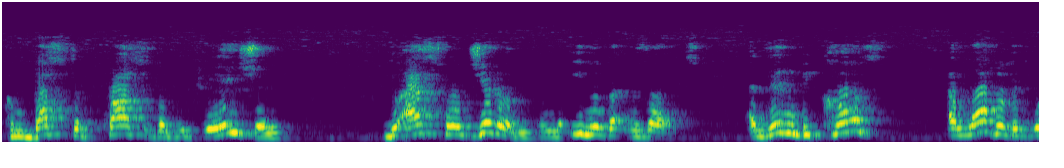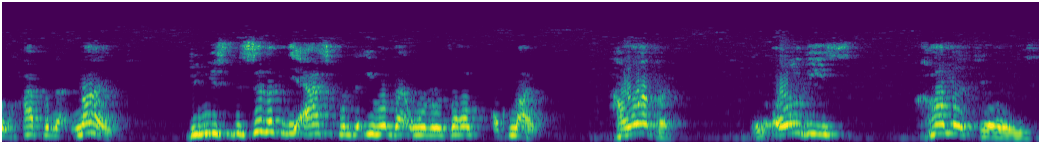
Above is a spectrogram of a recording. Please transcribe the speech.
combustive process of recreation, you ask for generally from the evil that results. And then because a lot of it will happen at night, then you specifically ask for the evil that will result at night. However, in all these commentaries,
